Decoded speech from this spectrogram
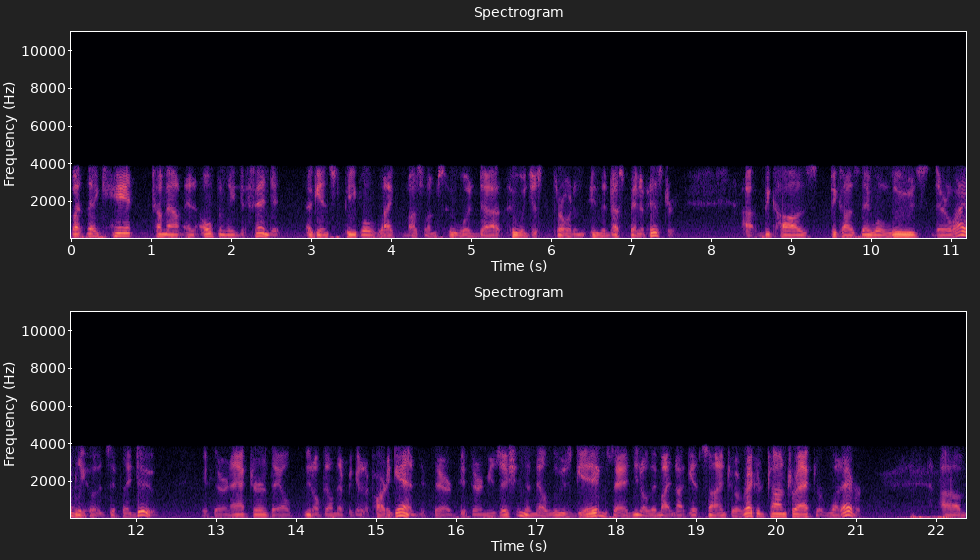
but they can't come out and openly defend it against people like Muslims who would uh, who would just throw it in, in the dustbin of history, uh, because because they will lose their livelihoods if they do. If they're an actor, they'll you know they'll never get a part again. If they're if they're a musician, then they'll lose gigs, and you know they might not get signed to a record contract or whatever. Um,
